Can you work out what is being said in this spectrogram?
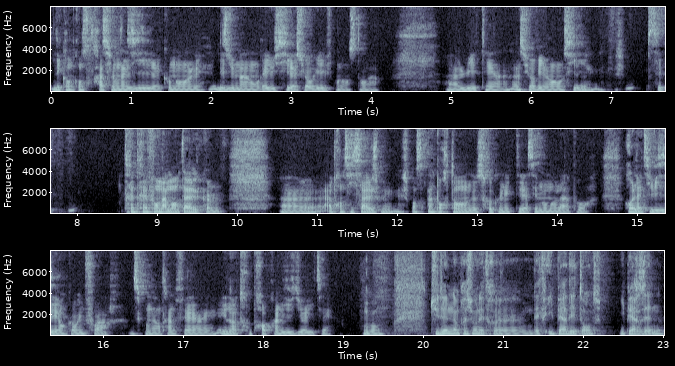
les camps de concentration nazis et comment les, les, humains ont réussi à survivre pendant ce temps-là. Euh, lui était un, survivant aussi. C'est très très fondamental comme euh, apprentissage, mais je pense important de se reconnecter à ces moments-là pour relativiser encore une fois ce qu'on est en train de faire et, notre propre individualité. Bon, tu donnes l'impression d'être euh, d'être hyper détente, hyper zen,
